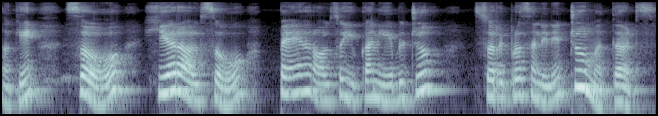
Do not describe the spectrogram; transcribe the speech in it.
Okay, so here also pair also you can able to so represent in it two methods.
